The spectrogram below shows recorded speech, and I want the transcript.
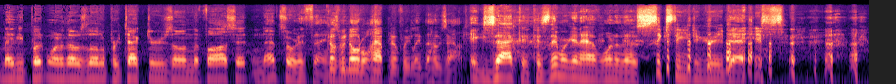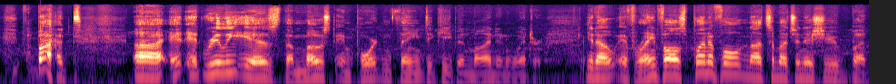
maybe put one of those little protectors on the faucet and that sort of thing. Because we know what'll happen if we leave the hose out. Exactly, because then we're going to have one of those 60 degree days. but uh, it, it really is the most important thing to keep in mind in winter. You know, if rainfall is plentiful, not so much an issue, but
